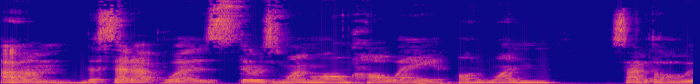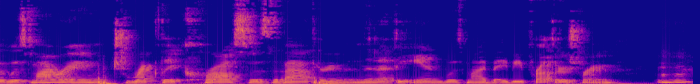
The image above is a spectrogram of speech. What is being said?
um, the setup was there was one long hallway. On one side of the hallway was my room, directly across was the bathroom, and then at the end was my baby brother's room. Mhm.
